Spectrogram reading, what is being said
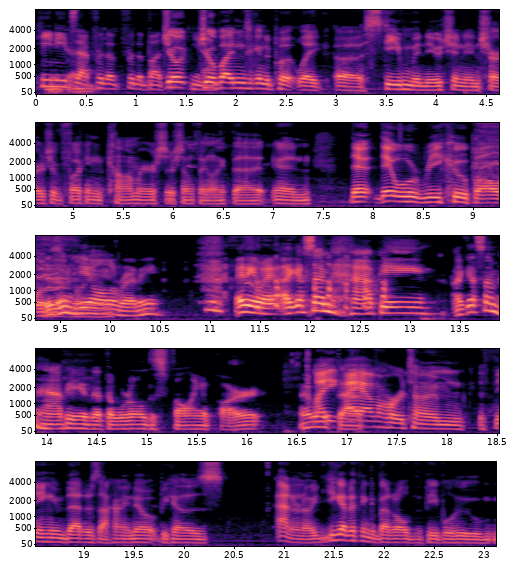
He needs that for the for the budget. Joe you Joe? Biden's going to put like uh, Steve Mnuchin in charge of fucking commerce or something like that, and they they will recoup all of that Isn't money. he already? Anyway, I guess I'm happy. I guess I'm happy that the world is falling apart. I I, like that. I have a hard time thinking of that as a high note because I don't know. You got to think about all the people who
